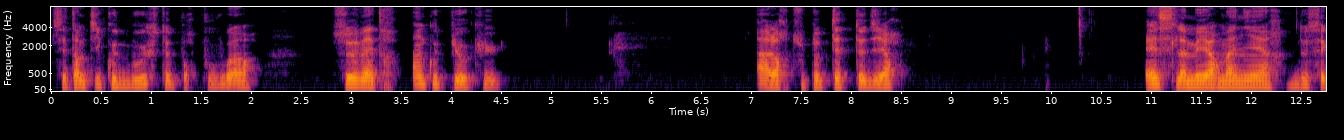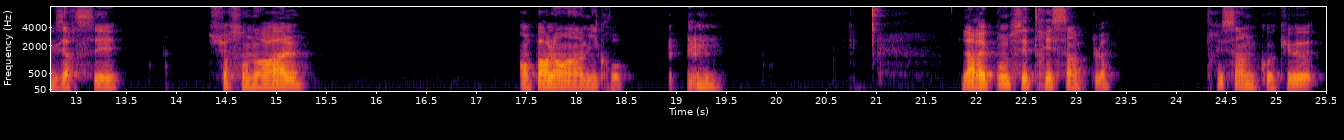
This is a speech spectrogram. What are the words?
c'est un petit coup de boost pour pouvoir se mettre un coup de pied au cul. Alors tu peux peut-être te dire, est-ce la meilleure manière de s'exercer sur son oral en parlant à un micro? La réponse est très simple. Très simple, quoique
